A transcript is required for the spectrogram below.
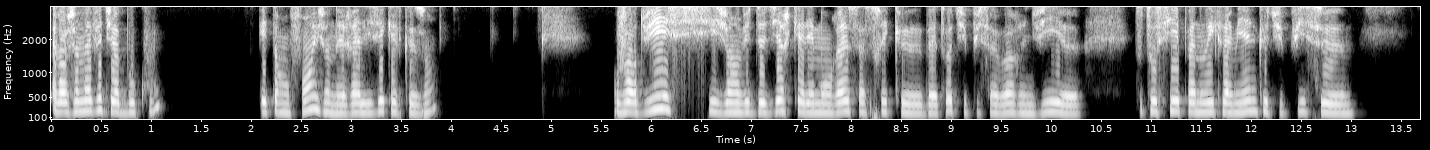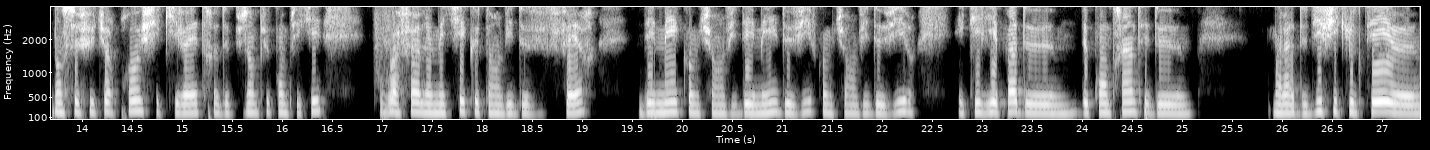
Alors, j'en avais déjà beaucoup, étant enfant, et j'en ai réalisé quelques-uns. Aujourd'hui, si j'ai envie de dire quel est mon rêve, ça serait que bah, toi, tu puisses avoir une vie euh, tout aussi épanouie que la mienne, que tu puisses, euh, dans ce futur proche et qui va être de plus en plus compliqué, pouvoir faire le métier que tu as envie de faire, d'aimer comme tu as envie d'aimer, de vivre comme tu as envie de vivre, et qu'il n'y ait pas de, de, contraintes et de voilà de difficultés euh,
